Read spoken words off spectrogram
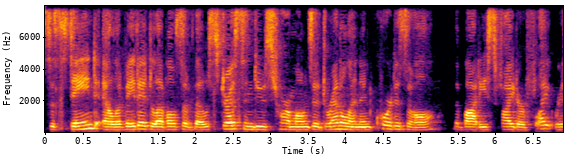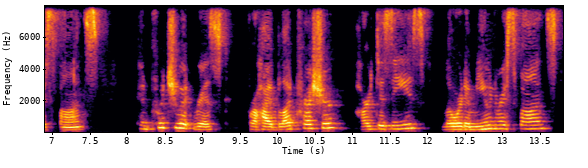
Sustained elevated levels of those stress induced hormones, adrenaline and cortisol, the body's fight or flight response, can put you at risk for high blood pressure, heart disease, lowered immune response,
